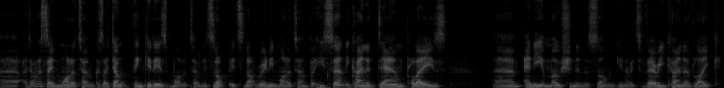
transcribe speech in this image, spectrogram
uh, I don't want to say monotone because I don't think it is monotone. It's not. It's not really monotone, but he certainly kind of downplays um, any emotion in the song. You know, it's very kind of like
